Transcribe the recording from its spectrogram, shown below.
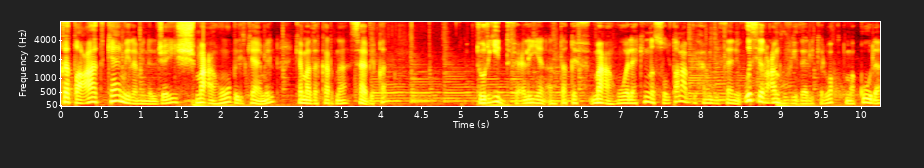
قطاعات كاملة من الجيش معه بالكامل كما ذكرنا سابقا. تريد فعليا أن تقف معه ولكن السلطان عبد الحميد الثاني أثر عنه في ذلك الوقت مقولة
